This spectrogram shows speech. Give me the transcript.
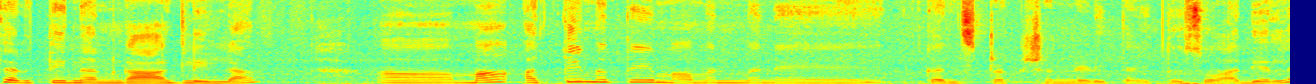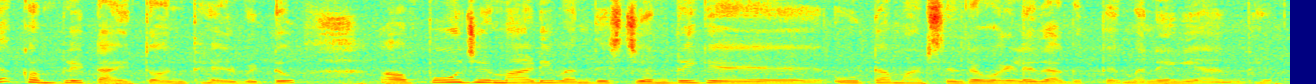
ಸರ್ತಿ ನನಗಾಗಲಿಲ್ಲ. ಮಾ, ಅತ್ತೆ ಮತ್ತು ಮಾಮನ ಮನೆ ಕನ್ಸ್ಟ್ರಕ್ಷನ್ ನಡೀತಾ ಇತ್ತು. ಸೊ ಅದೆಲ್ಲ ಕಂಪ್ಲೀಟ್ ಆಯಿತು ಅಂತ ಹೇಳಿಬಿಟ್ಟು ಪೂಜೆ ಮಾಡಿ ಒಂದಿಷ್ಟು ಜನರಿಗೆ ಊಟ ಮಾಡಿಸಿದ್ರೆ ಒಳ್ಳೆಯದಾಗುತ್ತೆ ಮನೆಗೆ ಅಂತ ಹೇಳಿ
